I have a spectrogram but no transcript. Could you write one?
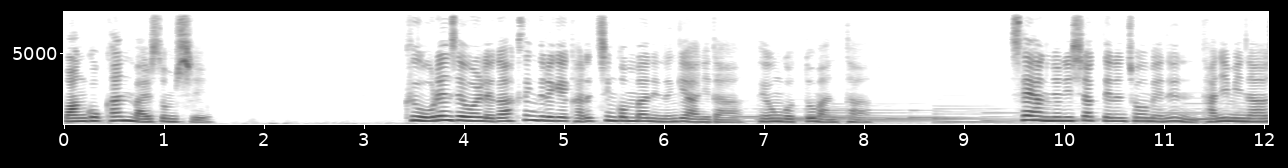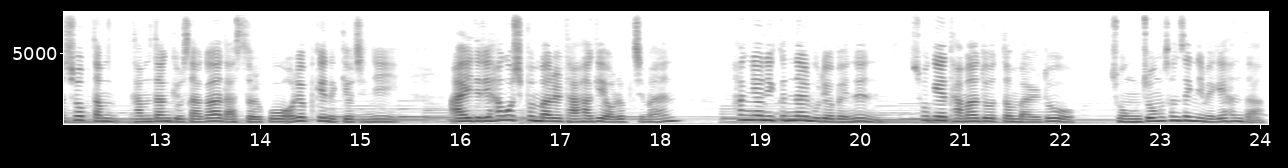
완곡한 말솜씨. 그 오랜 세월 내가 학생들에게 가르친 것만 있는 게 아니다. 배운 것도 많다. 새 학년이 시작되는 처음에는 담임이나 수업 담, 담당 교사가 낯설고 어렵게 느껴지니 아이들이 하고 싶은 말을 다 하기 어렵지만 학년이 끝날 무렵에는 속에 담아두었던 말도 종종 선생님에게 한다.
